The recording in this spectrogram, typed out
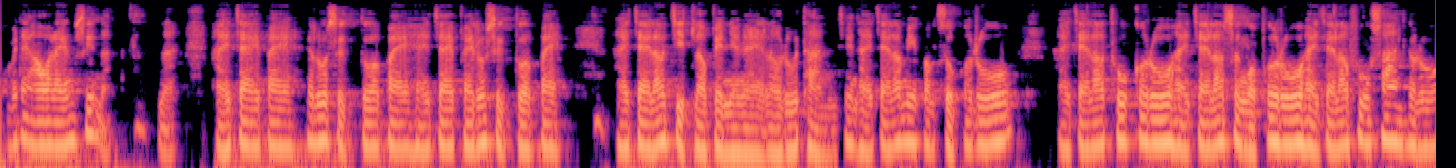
บ ไม่ได้เอาอะไรทั้งสิ้นอะนะหายใจไปก็รู้สึกตัวไป หายใจไปรู้สึกตัวไป หายใจแล้วจิตเราเป็นยังไง เรารู้ทัน เช่นหายใจแล้วมีความสุขก็รู้ หายใจแล้วทุกข์ก็รู้ หายใจแล้วสงบก็รู้ หายใจแล้วฟุ้งซ่านก็รู้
